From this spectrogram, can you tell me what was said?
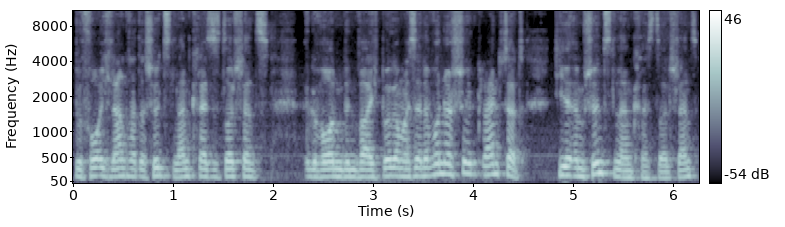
bevor ich Landrat des schönsten Landkreises Deutschlands geworden bin, war ich Bürgermeister einer wunderschönen Kleinstadt hier im schönsten Landkreis Deutschlands,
